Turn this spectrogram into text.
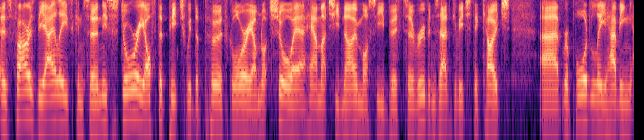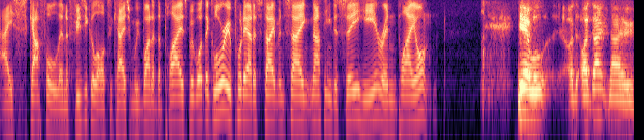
as far as the A is concerned, this story off the pitch with the Perth Glory, I'm not sure how, how much you know, Mossy, but uh, Ruben Zadkovich, the coach, uh, reportedly having a scuffle and a physical altercation with one of the players. But what the Glory put out a statement saying nothing to see here and play on. Yeah, well, I, I don't know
